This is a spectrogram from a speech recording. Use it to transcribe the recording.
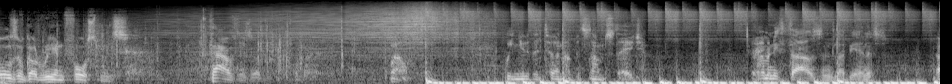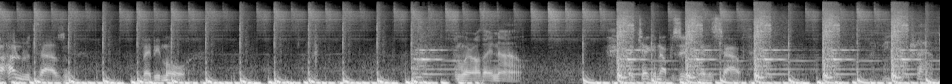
walls have got reinforcements. Thousands of them. Well, we knew they'd turn up at some stage. How many thousand, Labienus? A hundred thousand. Maybe more. And where are they now? They're taking up position in the south. That means we're trapped.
